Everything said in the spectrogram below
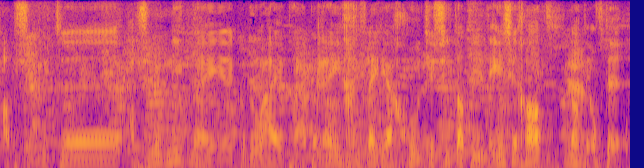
Absoluut, eh, absoluut niet, nee. Ik bedoel, hij, hij bereed verleden jaar goed. Je ziet dat hij het in zich had. Ja. Dat, of de,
